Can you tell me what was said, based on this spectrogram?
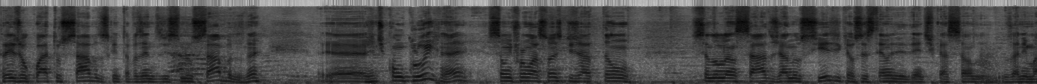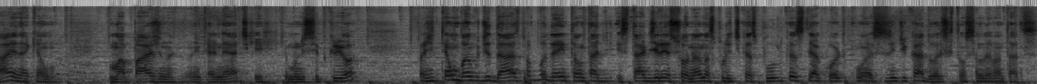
três ou quatro sábados, que a gente está fazendo isso nos sábados, né? É, a gente conclui, né? São informações que já estão sendo lançadas já no CID, que é o Sistema de Identificação dos Animais, né? Que é um, uma página na internet que, que o município criou para a gente ter um banco de dados para poder então tá, estar direcionando as políticas públicas de acordo com esses indicadores que estão sendo levantados.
